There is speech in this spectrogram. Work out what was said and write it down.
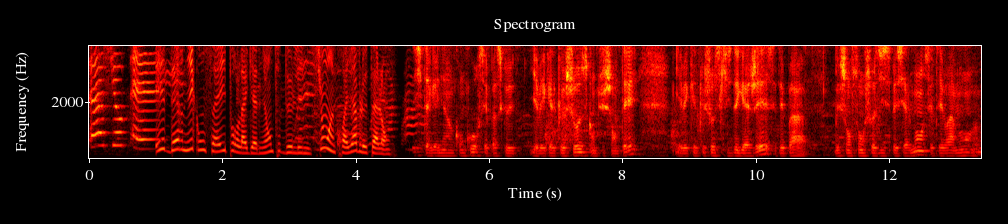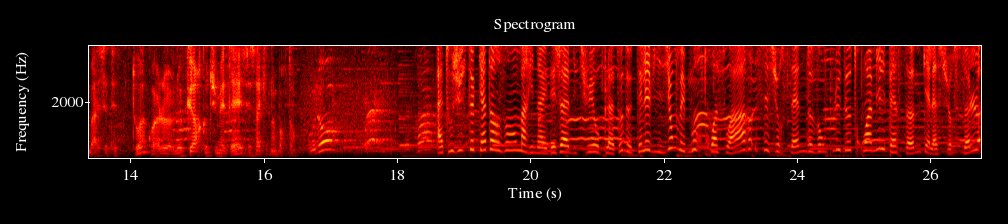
touch your face. Et dernier conseil pour la gagnante de l'émission Incroyable Talent. Si tu as gagné un concours, c'est parce qu'il y avait quelque chose quand tu chantais, il y avait quelque chose qui se dégageait, c'était pas des chansons choisies spécialement, c'était vraiment, bah, c'était toi, quoi, le, le cœur que tu mettais, et c'est ça qui est important. À tout juste 14 ans, Marina est déjà habituée au plateau de télévision, mais pour trois soirs, c'est sur scène devant plus de 3000 personnes qu'elle assure seule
